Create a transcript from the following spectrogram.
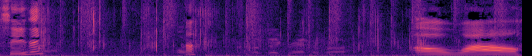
See anything? Huh? A big random rock. Oh, wow.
